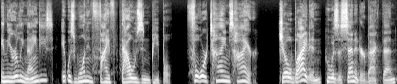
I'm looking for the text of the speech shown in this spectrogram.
In the early 90s, it was 1 in 5,000 people, four times higher. Joe Biden, who was a senator back then,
